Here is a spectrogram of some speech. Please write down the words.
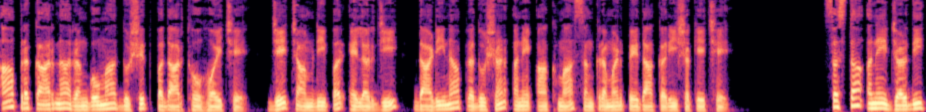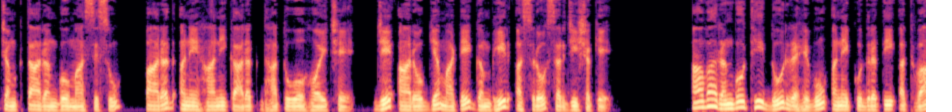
આ પ્રકારના રંગોમાં દૂષિત પદાર્થો હોય છે, જે ચામડી પર એલર્જી દાઢીના પ્રદૂષણ અને આંખમાં સંક્રમણ પેદા કરી શકે છે. સસ્તા અને જલ્દી ચમકતા રંગોમાં સિસુ, પારદ અને હાનિકારક ધાતુઓ હોય છે, જે આરોગ્ય માટે ગંભીર અસરો સર્જી શકે. આવા રંગોથી દૂર રહેવું અને કુદરતી અથવા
